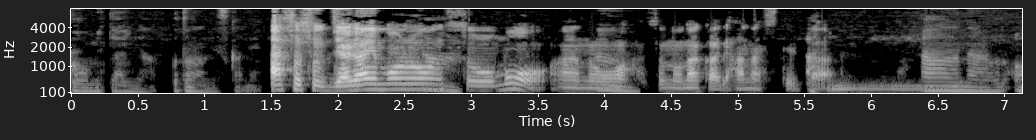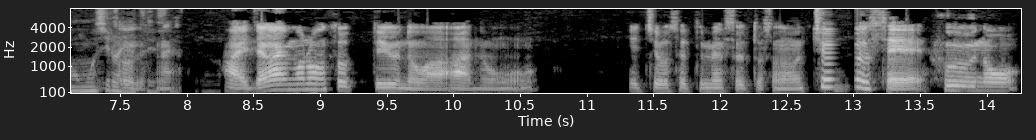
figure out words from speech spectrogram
論争みたいなことなんですかね。あ、そうそう、じゃがいも論争も、あの、うんその中で話してた。うんああ、なるほど。あ面白いやつですね。はい、じゃがいも論争っていうのは、あの、一応説明すると、その、中世風の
